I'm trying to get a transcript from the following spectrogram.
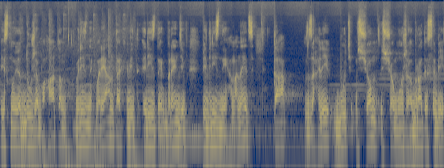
існує дуже багато в різних варіантах від різних брендів під різний гаманець та взагалі будь-що, що може обрати собі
